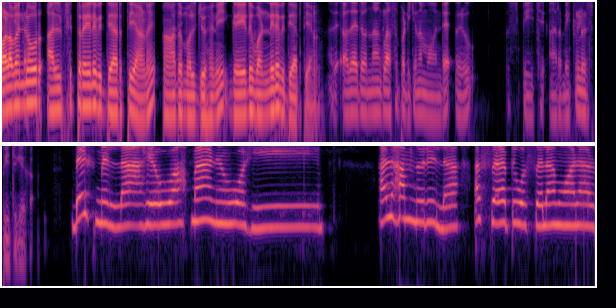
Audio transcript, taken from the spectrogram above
വളവന്നൂർ അൽഫിത്രയിലെ വിദ്യാർത്ഥിയാണ് ആദം അൽ ജുഹനി ഗ്രേഡ് വണ്ണിലെ വിദ്യാർത്ഥിയാണ്. അതായത് ഒന്നാം ക്ലാസ് പഠിക്കുന്ന മോന്റെ ഒരു സ്പീച്ച് അറബിക്കുള്ള ഒരു സ്പീച്ച് കേൾക്കാം. അൽഹംദുലില്ലാ അസ്സലാത്തു വസ്സലാമു അലാ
